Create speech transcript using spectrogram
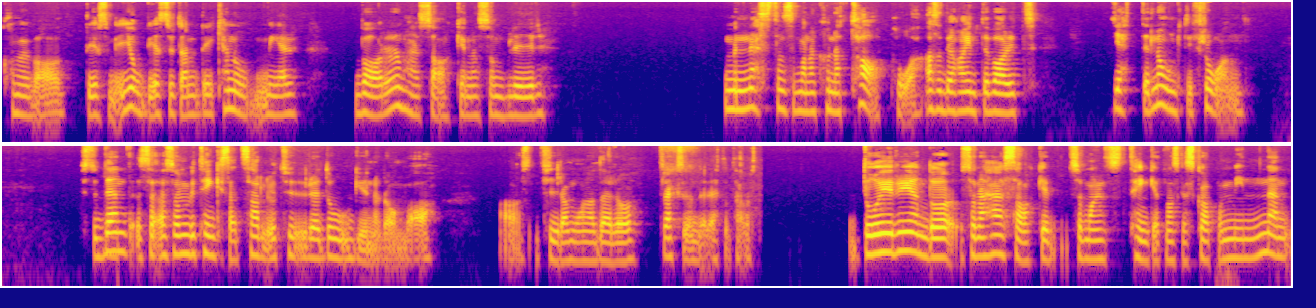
kommer vara det som är jobbigast utan det kan nog mer vara de här sakerna som blir men nästan som man har kunnat ta på. Alltså det har inte varit jättelångt ifrån student. Alltså, alltså om vi tänker så att Sally och Ture dog ju när de var ja, fyra månader och strax under ett och ett halvt. Då är det ju ändå sådana här saker som man tänker att man ska skapa minnen.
